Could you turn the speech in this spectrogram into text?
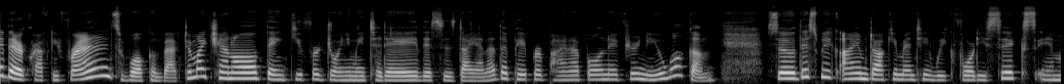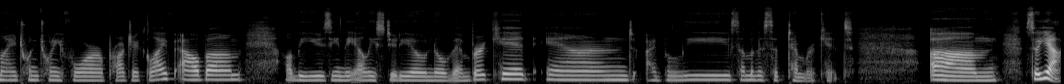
Hi there, crafty friends. Welcome back to my channel. Thank you for joining me today. This is Diana the Paper Pineapple, and if you're new, welcome. So this week I am documenting week 46 in my 2024 Project Life album. I'll be using the Elle's Studio November kit and I believe some of the September kit. Um, so yeah,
